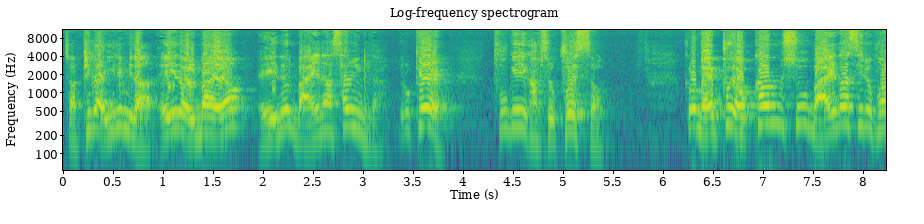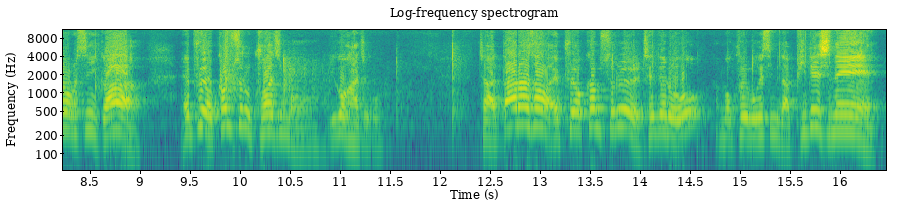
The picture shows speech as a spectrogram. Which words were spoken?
자, b가 1입니다. a는 얼마예요? a는 마이너스 3입니다. 이렇게 두 개의 값을 구했어. 그럼 f 역함수 마이너스 1을 구하라고 했으니까 f 역함수를 구하지 뭐. 이거 가지고. 자, 따라서 f 역함수를 제대로 한번 구해보겠습니다. b 대신에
